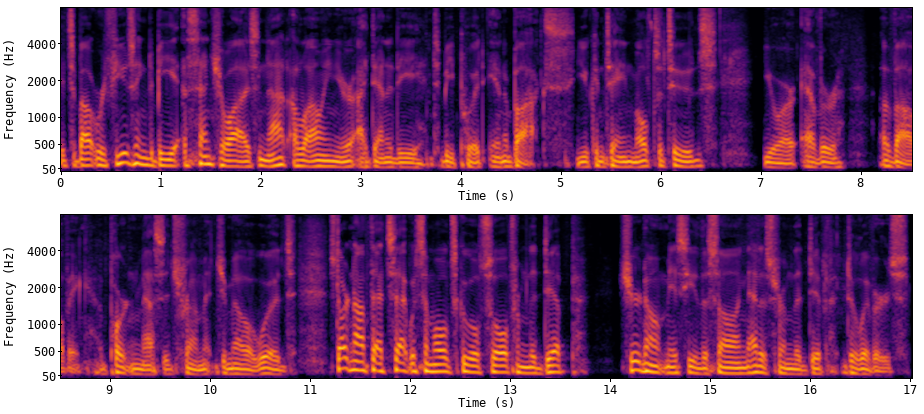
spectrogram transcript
It's about refusing to be essentialized, not allowing your identity to be put in a box. You contain multitudes, you are ever evolving. Important message from Jamila Woods. Starting off that set with some old school soul from The Dip. Sure Don't Miss You, the song. That is from The Dip Delivers.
